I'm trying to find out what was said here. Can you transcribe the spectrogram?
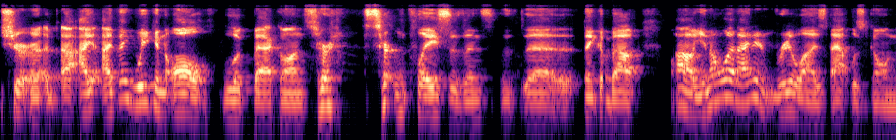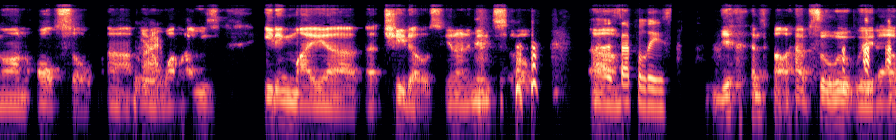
Sure, uh, I I think we can all look back on certain certain places and uh, think about, wow, you know what? I didn't realize that was going on also. Uh, you know, while I was eating my uh, uh Cheetos. You know what I mean? So. Um, uh, police. Yeah, no, absolutely. Uh,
